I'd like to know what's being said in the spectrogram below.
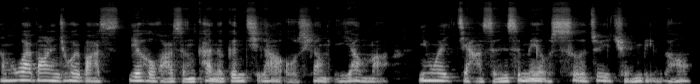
那么外邦人就会把耶和华神看得跟其他偶像一样嘛？因为假神是没有赦罪权柄的哈。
